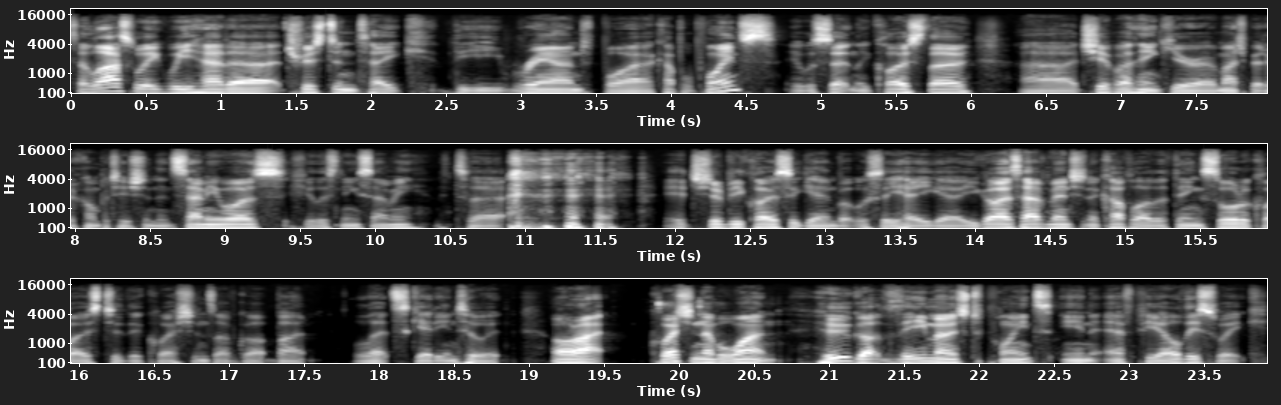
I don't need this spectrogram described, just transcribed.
So last week we had uh, Tristan take the round by a couple points. It was certainly close though. Uh, Chip, I think you're a much better competition than Sammy was. If you're listening, Sammy, it's uh, it should be close again, but we'll see how you go. You guys have mentioned a couple other things, sort of close to the questions I've got, but let's get into it. All right, question number one: Who got the most points in FPL this week?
